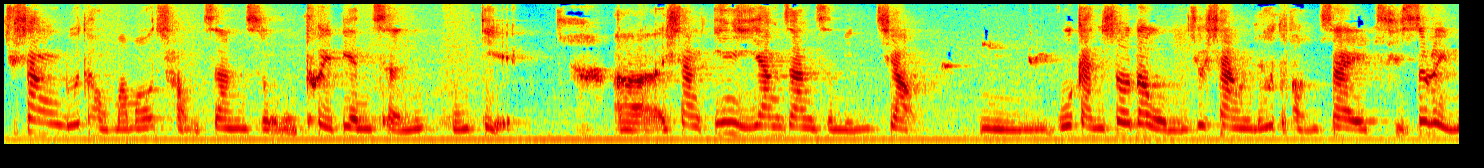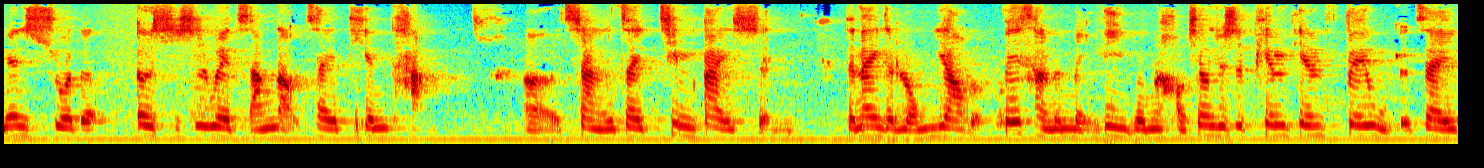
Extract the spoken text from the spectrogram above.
就像如同毛毛虫这样子，我们蜕变成蝴蝶，呃，像鹰一样这样子鸣叫。嗯，我感受到我们就像如同在启示录里面说的二十四位长老在天堂，呃，像在敬拜神的那一个荣耀，非常的美丽。我们好像就是翩翩飞舞的在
